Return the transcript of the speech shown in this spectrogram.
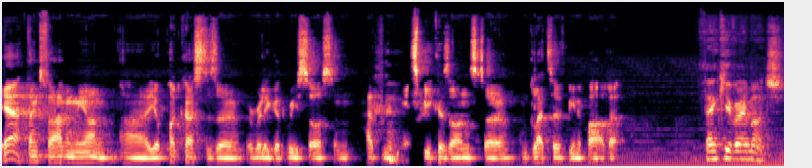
Yeah, thanks for having me on. Uh, your podcast is a, a, really good resource and had many speakers on, so I'm glad to have been a part of it. Thank you very much.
